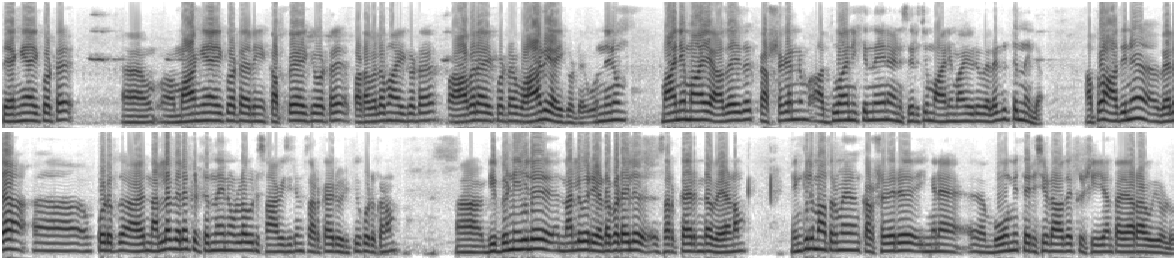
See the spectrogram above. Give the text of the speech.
തേങ്ങയായിക്കോട്ടെ തേങ്ങ ആയിക്കോട്ടെ മാങ്ങ ആയിക്കോട്ടെ അല്ലെങ്കിൽ കപ്പ ആയിക്കോട്ടെ പടവലമായിക്കോട്ടെ പാവലായിക്കോട്ടെ വാഴയായിക്കോട്ടെ ഒന്നിനും മാന്യമായ അതായത് കർഷകൻ അധ്വാനിക്കുന്നതിനനുസരിച്ച് മാന്യമായ ഒരു വില കിട്ടുന്നില്ല. അപ്പോൾ അതിന് വില കൊടുക്കുക നല്ല വില കിട്ടുന്നതിനുള്ള ഒരു സാഹചര്യം സർക്കാർ ഒരുക്കി കൊടുക്കണം. വിപണിയിൽ നല്ലൊരു ഇടപെടൽ സർക്കാരിന്റെ വേണം. എങ്കിൽ മാത്രമേ കർഷകർ ഇങ്ങനെ ഭൂമി തരിച്ചിടാതെ കൃഷി ചെയ്യാൻ തയ്യാറാവുകയുള്ളൂ.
